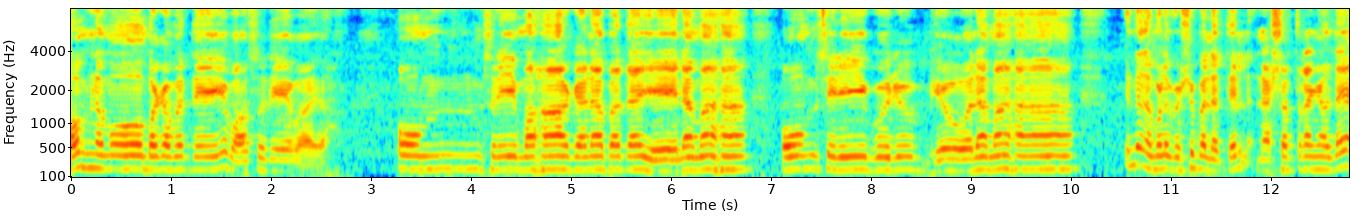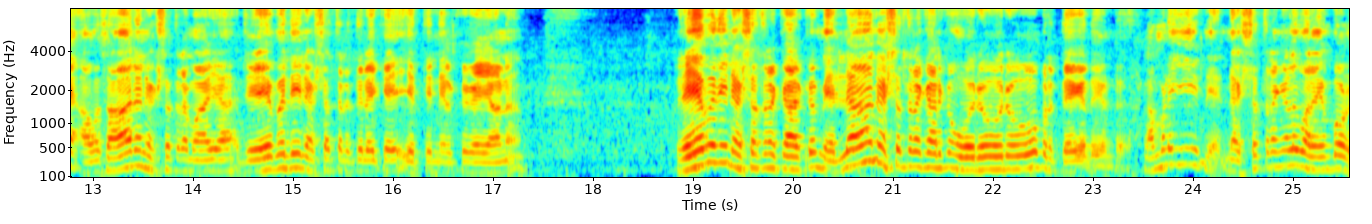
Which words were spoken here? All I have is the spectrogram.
ഓം നമോ ഭഗവതേ വാസുദേവായ. ഓം ശ്രീ മഹാഗണപതയേ നമ. ഓം ശ്രീ ഗുരുഭ്യോ നമ. ഇന്ന് നമ്മൾ വിഷുബലത്തിൽ നക്ഷത്രങ്ങളുടെ അവസാന നക്ഷത്രമായ രേവതി നക്ഷത്രത്തിലേക്ക് എത്തി നിൽക്കുകയാണ്. രേവതി നക്ഷത്രക്കാർക്കും എല്ലാ നക്ഷത്രക്കാർക്കും ഓരോരോ പ്രത്യേകതയുണ്ട്. നമ്മൾ ഈ നക്ഷത്രങ്ങൾ പറയുമ്പോൾ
